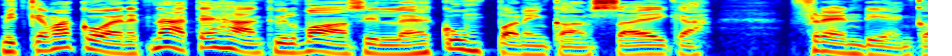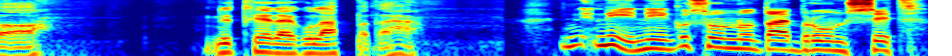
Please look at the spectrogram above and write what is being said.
mitkä mä koen, että nämä tehdään kyllä vaan silleen kumppanin kanssa eikä friendien kanssa. Nyt heitä joku läppä tähän. Ni- niin, niin kuin sunnuntai brunssit,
